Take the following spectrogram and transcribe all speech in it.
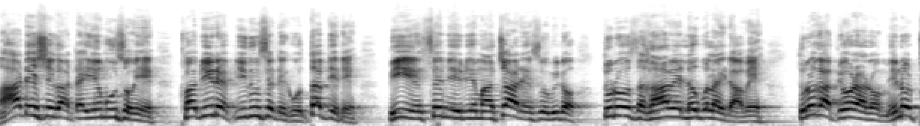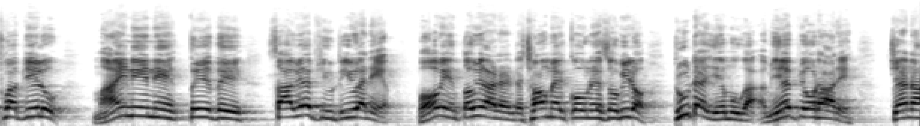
ငါးတစ်ရှိကတိုက်ရင်မှုဆိုရင်ထွာပြေးတဲ့ပြည်သူစစ်တွေကိုတပ်ပစ်တယ်ပြီးရင်စစ်မြေပြင်မှာကြတယ်ဆိုပြီးတော့သူတို့စကားပဲလုပ်ပလိုက်တာပဲသူတို့ကပြောတာတော့မင်းတို့ထွာပြေးလို့မိုင်းနေနဲ့သေးသေးစာရွက်ဖြူတရွက်နဲ့ဘောပင်300တန်တစ်ချောင်းပဲကုန်တယ်ဆိုပြီးတော့ဒုတက်ရဲမှုကအမြဲပြောထားတယ် ကျန်တာ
